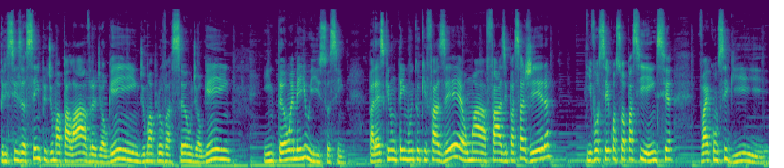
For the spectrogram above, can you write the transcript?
precisa sempre de uma palavra de alguém, de uma aprovação de alguém. Então é meio isso assim. Parece que não tem muito o que fazer, é uma fase passageira e você, com a sua paciência, vai conseguir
